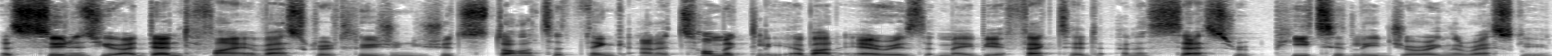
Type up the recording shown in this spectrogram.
As soon as you identify a vascular occlusion, you should start to think anatomically about areas that may be affected and assess repeatedly during the rescue.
